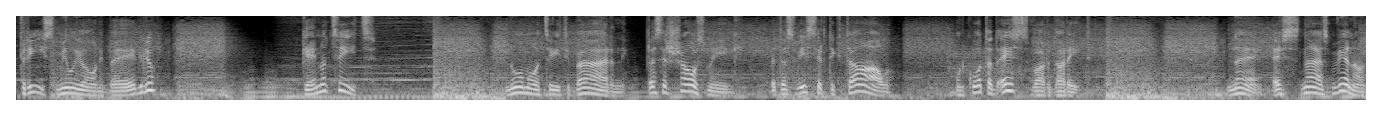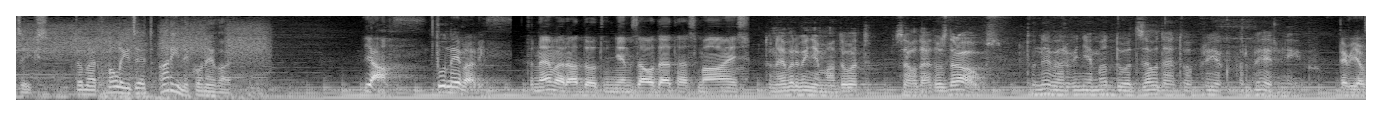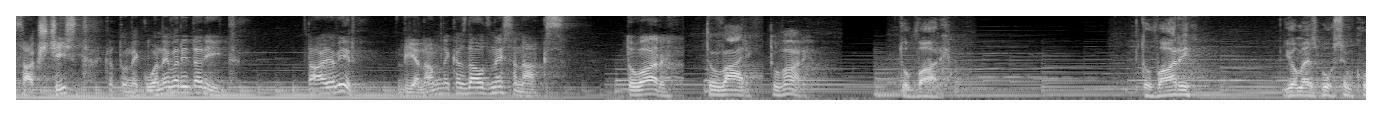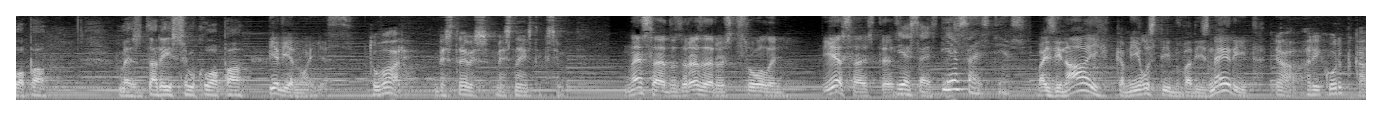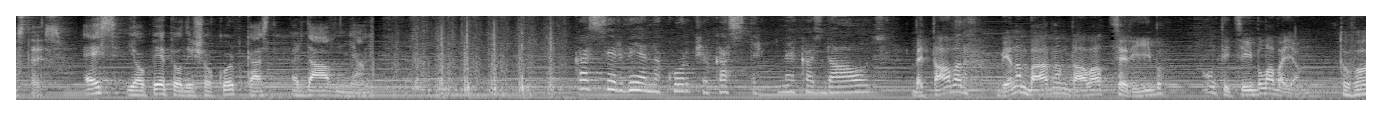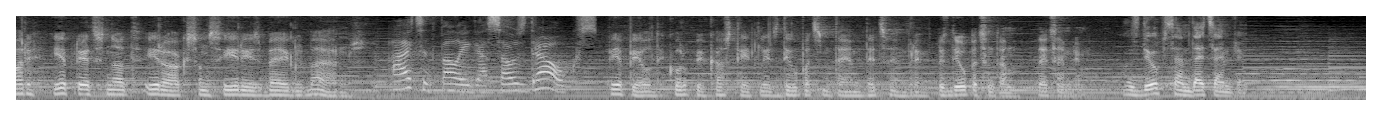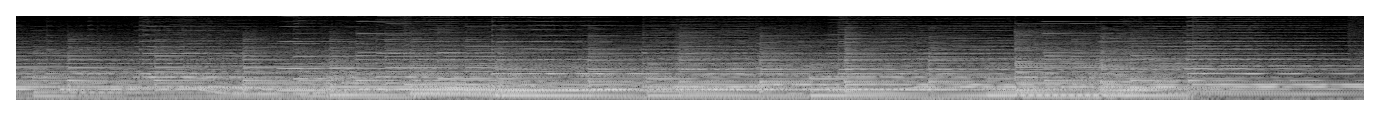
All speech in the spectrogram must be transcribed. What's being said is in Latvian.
Trīs miljoni bēgļu, genocīds, nomocīti bērni. Tas ir šausmīgi, bet tas viss ir tik tālu. Un ko tad es varu darīt? Nē, es neesmu vienaldzīgs. Tomēr palīdzēt arī neko nevaru. Jā, tu nevari. Tu nevari atdot viņiem zaudētās mājas. Tu nevari viņiem atdot zaudētos draugus. Tu nevari viņiem atdot zaudēto prieku par bērnību. Tev jau sāk šķist, ka tu neko nevari darīt. Tā jau ir. Vienam nekas daudz nesanāks. Tu vari. Tu vari. Tu vari. Tu vari. Tu vari, jo mēs būsim kopā. Mēs darīsim kopā. Pievienojies. Tu vari. Bez tevis mēs neiztiksim. Nesēd uz rezervistu soliņa. Iesaisties. Iesaisties. Iesaisties. Vai zināji, ka mīlestību var izmērīt? Jā, arī kurpju kastēs. Es jau piepildīju šo kurpju kastu ar dāvanām. Kas ir viena kurpju kaste? Nekas daudz. Bet tā var vienam bērnam dāvāt cerību un ticību labajam. Tu vari iepriecināt Irākas un Sīrijas bēgļu bērnus. Aicini palīdzīgā savus draugus. Piepildi kurpju kastīti līdz 12. decembrim. Līdz 12. decembrim. Līdz 12. decembrim.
